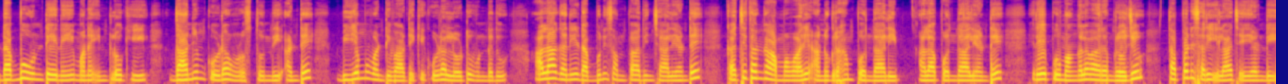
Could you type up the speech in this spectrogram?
డబ్బు ఉంటేనే మన ఇంట్లోకి ధాన్యం కూడా వస్తుంది. అంటే బియ్యం వంటి వాటికి కూడా లోటు ఉండదు. అలాగని డబ్బుని సంపాదించాలి అంటే ఖచ్చితంగా అమ్మవారి అనుగ్రహం పొందాలి. అలా పొందాలి అంటే రేపు మంగళవారం రోజు తప్పనిసరి ఇలా చేయండి.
